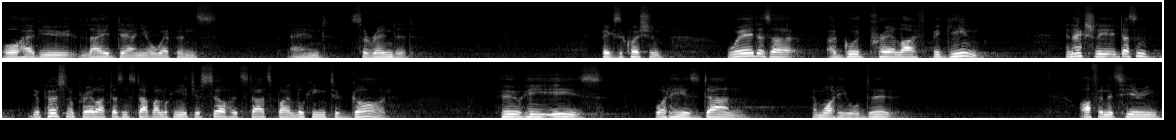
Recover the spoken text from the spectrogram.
or have you laid down your weapons and surrendered? Begs the question where does a, a good prayer life begin? And actually, it doesn't, your personal prayer life doesn't start by looking at yourself, it starts by looking to God, who He is, what He has done, and what He will do. Often it's hearing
